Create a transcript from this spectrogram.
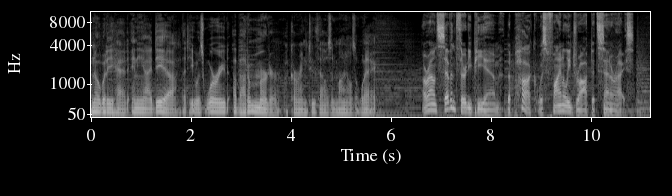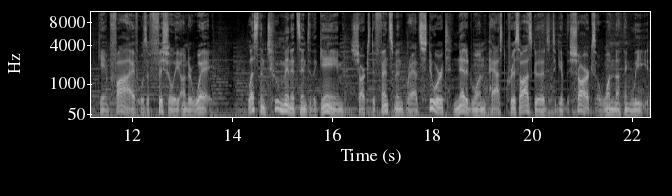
Nobody had any idea that he was worried about a murder occurring 2,000 miles away. Around 7:30 p.m., the puck was finally dropped at center ice. Game 5 was officially underway. Less than two minutes into the game, Sharks defenseman Brad Stuart netted one past Chris Osgood to give the Sharks a 1 0 lead.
